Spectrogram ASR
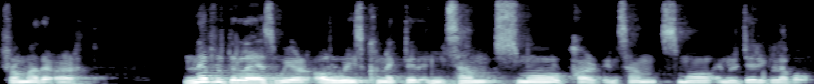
from Mother Earth. Nevertheless, we are always connected in some small part, in some small energetic level.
